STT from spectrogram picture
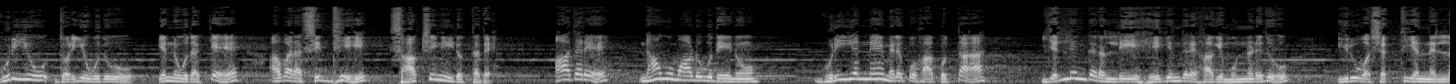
ಗುರಿಯು ದೊರೆಯುವುದು ಎನ್ನುವುದಕ್ಕೆ ಅವರ ಸಿದ್ಧಿ ಸಾಕ್ಷಿ ನೀಡುತ್ತದೆ. ಆದರೆ ನಾವು ಮಾಡುವುದೇನು? ಗುರಿಯನ್ನೇ ಮೆಲುಕು ಹಾಕುತ್ತಾ ಎಲ್ಲೆಂದರಲ್ಲಿ ಹೇಗೆಂದರೆ ಹಾಗೆ ಮುನ್ನಡೆದು ಇರುವ ಶಕ್ತಿಯನ್ನೆಲ್ಲ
